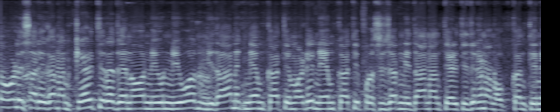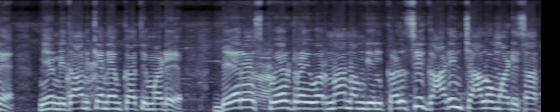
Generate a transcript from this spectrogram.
ತಗೊಳ್ಳಿ ಸರ್. ಈಗ ನಾನು ಕೇಳ್ತಿರೋದೇನೋ ನೀವು ನೀವು ನಿಧಾನಕ್ಕೆ ನೇಮಕಾತಿ ಮಾಡಿ ನೇಮಕಾತಿ ಪ್ರೊಸೀಜರ್ ನಿಧಾನ ಅಂತ ಹೇಳ್ತಿದ್ರೆ ನಾನು ಒಪ್ಕೊಂತೀನಿ. ನೀವು ನಿಧಾನಕ್ಕೆ ನೇಮಕಾತಿ ಮಾಡಿ. ಬೇರೆ ಸ್ಕ್ವೇರ್ ಡ್ರೈವರ್ನ ನಮ್ಗೆ ಇಲ್ಲಿ ಕಳಿಸಿ ಗಾಡಿನ ಚಾಲೂ ಮಾಡಿ ಸರ್.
